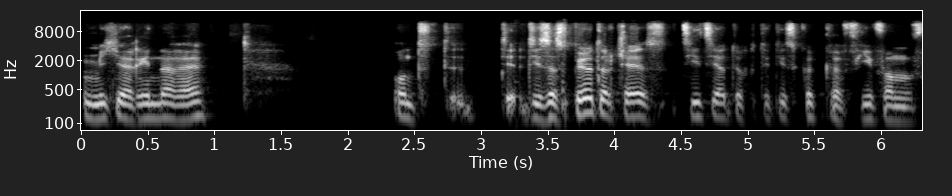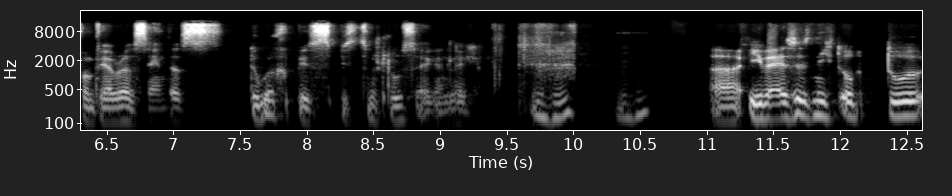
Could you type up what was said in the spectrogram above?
mich erinnere. Und dieser Spiritual Jazz zieht sich ja durch die Diskografie vom, vom Pharoah Sanders durch bis, bis zum Schluss eigentlich. Mhm. Mhm. Äh, ich weiß es nicht, ob du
